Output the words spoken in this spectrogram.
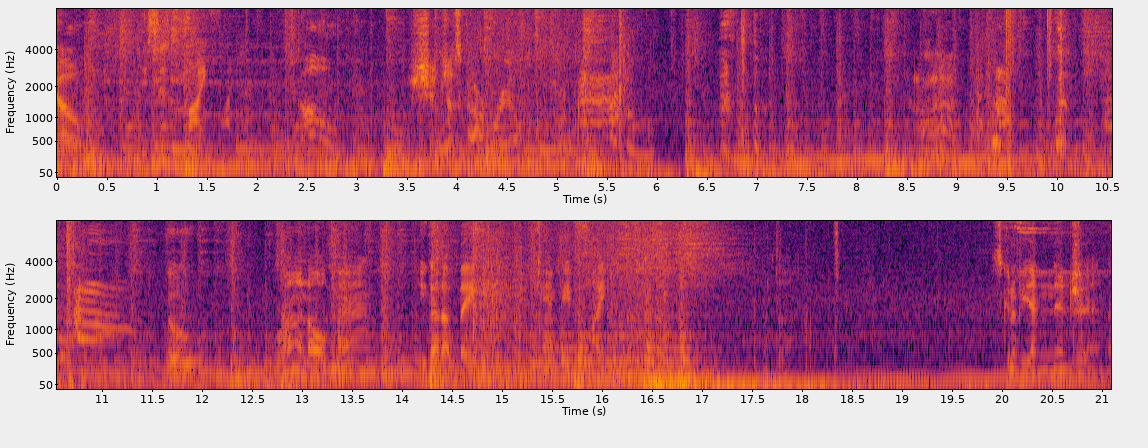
No. This is my fight. Go. Shit just got real. Ooh. Run, old man. You got a baby. You can't be fighting. What the? There's gonna be a ninja in there.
